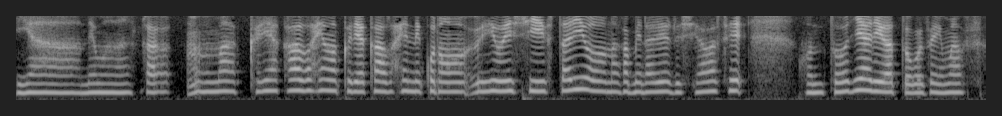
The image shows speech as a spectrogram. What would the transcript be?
いやーでもなんか、うん、まあクリアカード編はクリアカード編でこの初々しい2人を眺められる幸せ本当にありがとうございます。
